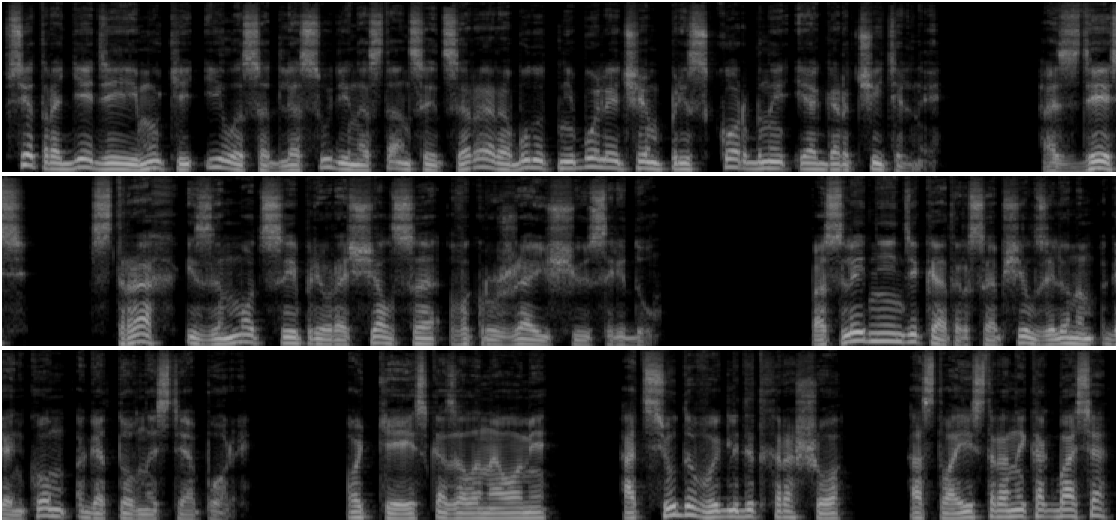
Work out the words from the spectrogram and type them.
Все трагедии и муки Илоса для судей на станции Церера будут не более чем прискорбны и огорчительны. А здесь страх из эмоций превращался в окружающую среду. Последний индикатор сообщил зеленым огоньком о готовности опоры. «Окей», — сказала Наоми. «Отсюда выглядит хорошо. А с твоей стороны как, Бася?»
